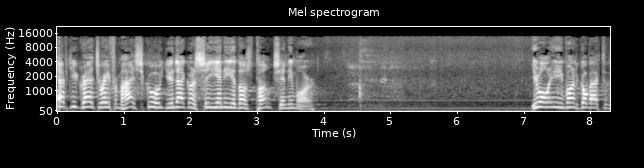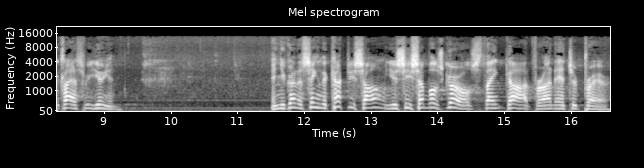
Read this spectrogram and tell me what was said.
After you graduate from high school, you're not going to see any of those punks anymore. You won't even want to go back to the class reunion. And you're going to sing the country song when you see some of those girls thank God for unanswered prayer.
